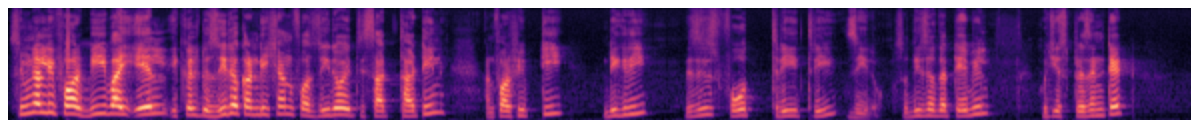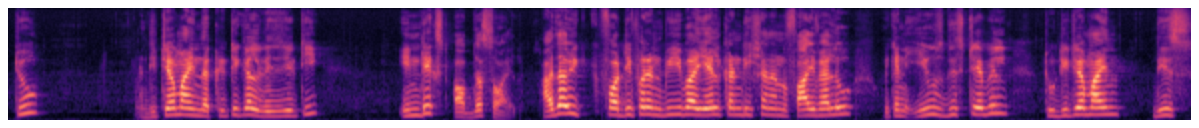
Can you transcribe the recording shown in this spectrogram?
Similarly, for B by L equal to 0 condition for 0 it is 13 and for 50 degree this is 4330. So, these are the table which is presented to determine the critical rigidity index of the soil. Either we for different B by L condition and phi value, we can use this table to determine this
